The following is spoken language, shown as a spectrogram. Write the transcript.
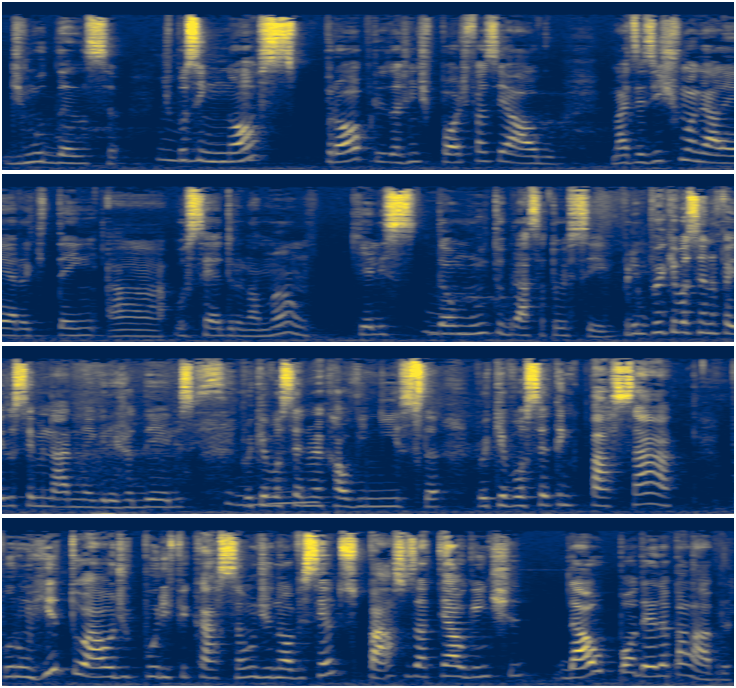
de mudança. Tipo assim, nós próprios a gente pode fazer algo, mas existe uma galera que tem a, o cedro na mão que eles dão muito braço a torcer. Por- Porque você não fez o seminário na igreja deles, porque você não é calvinista, porque você tem que passar por um ritual de purificação de 900 passos até alguém te dar o poder da palavra.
